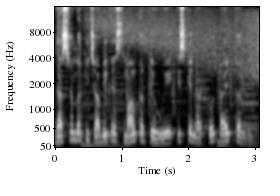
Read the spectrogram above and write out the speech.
10 नंबर की चाबी का इस्तेमाल करते हुए इसके नट को टाइट कर दें।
